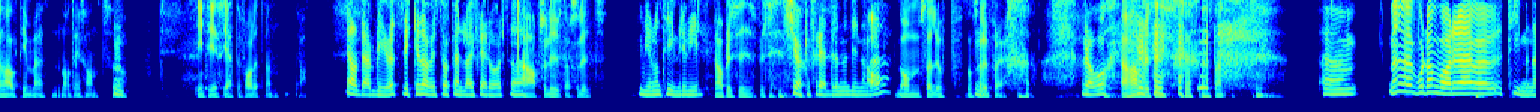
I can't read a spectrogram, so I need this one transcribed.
och en halv timme, någonting sånt. Så. Mm. Inte så jättefarligt, men ja. Ja, det blir jo et stykke da, hvis du har pendla i flere år. Så ja absolut, absolut. det blir noen timer i bil. Ja, precis, precis. Kjørte foreldrene dine Ja, der? de ställer upp, de ställer Mm. upp på det. Bravo. Ja, precis. Um, men eh, hvordan var eh, timene,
